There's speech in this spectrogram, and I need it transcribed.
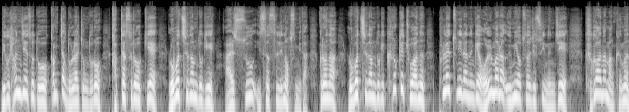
미국 현지에서도 깜짝 놀랄 정도로 갑작스러웠기에 로버츠 감독이 알 수 있었을 리는 없습니다. 그러나 로버츠 감독이 그렇게 좋아하는 플래툰이라는 게 얼마나 의미 없어질 수 있는지 그거 하나만큼은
